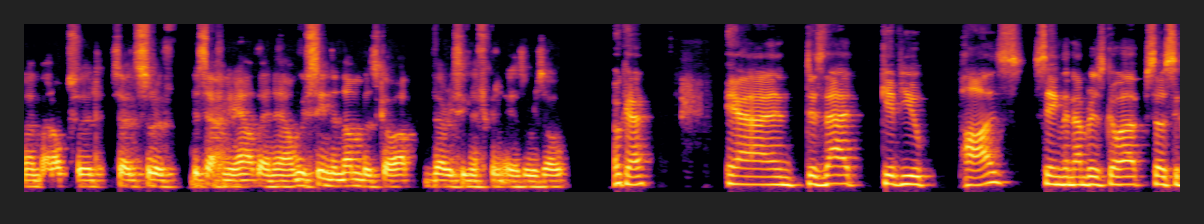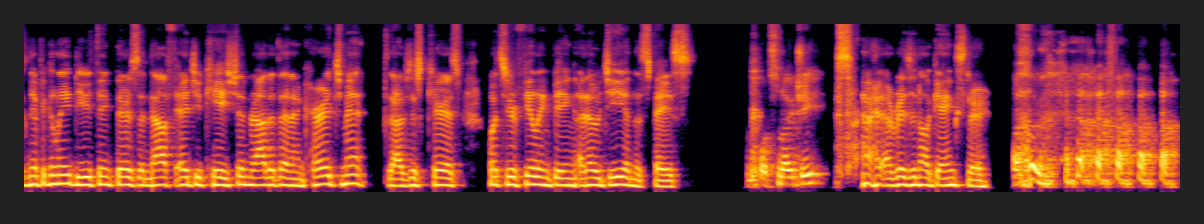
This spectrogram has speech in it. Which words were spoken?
um, at Oxford. So it's sort of it's definitely out there now. We've seen the numbers go up very significantly as a result. Okay. And does that give you pause seeing the numbers go up so significantly? Do you think there's enough education rather than encouragement? I was just curious, what's your feeling being an OG in the space? What's an OG? Sorry, original gangster. I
